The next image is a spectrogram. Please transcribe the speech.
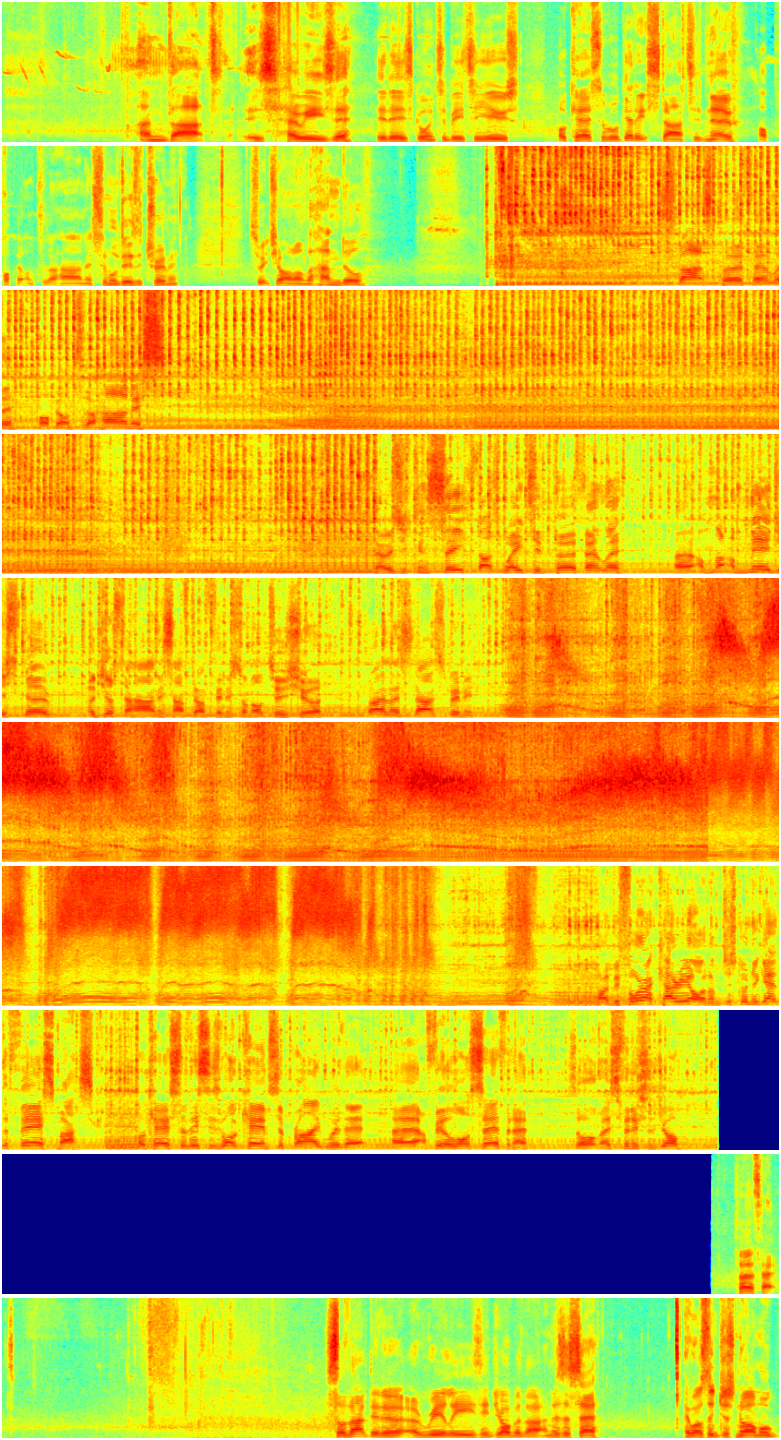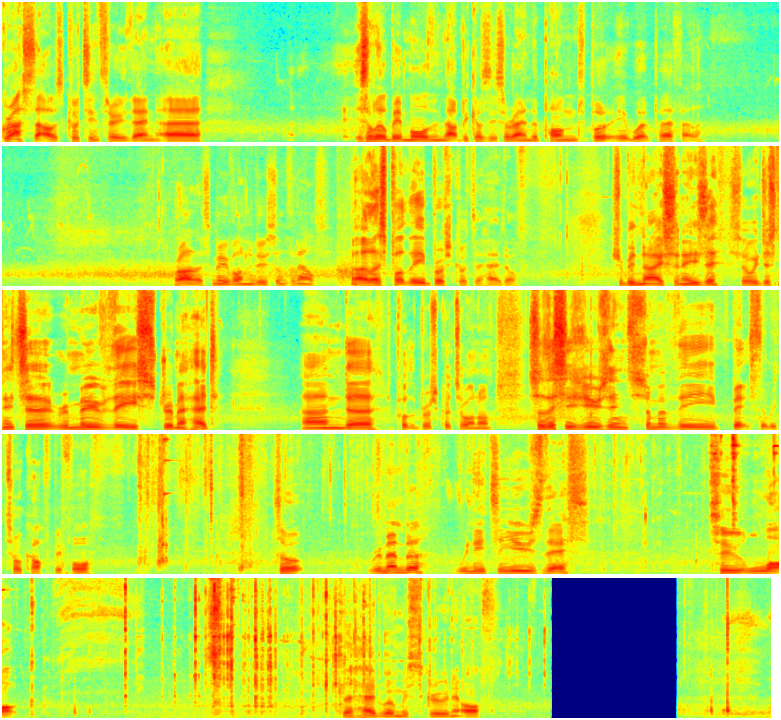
And that is how easy it is going to be to use. Okay so we'll get it started now. I'll pop it onto the harness and we'll do the trimming. Switch on on the handle. Starts perfectly. Pop it onto the harness Now as you can see, that's weighted perfectly. Uh, not, i may just uh, adjust the harness after I've finished, I'm not too sure. Right, let's start strimming. Right, before I carry on, I'm just going to get the face mask. Okay, so this is what came to with it. Uh, I feel a lot safer now, so let's finish the job. Perfect. So that did a, a really easy job of that. And as I say, it wasn't just normal grass that I was cutting through then. Uh, it's a little bit more than that because it's around the pond, but it worked perfectly. Right, let's move on and do something else. Right, let's put the brush cutter head on. Should be nice and easy. So we just need to remove the strimmer head and uh, put the brush cutter one on. So this is using some of the bits that we took off before. So remember, we need to use this to lock the head when we're screwing it off.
